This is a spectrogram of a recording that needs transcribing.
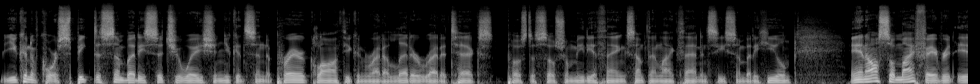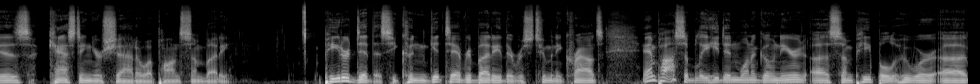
You can of course speak to somebody's situation. You could send a prayer cloth. You can write a letter write a text post a social media thing something like that and see somebody healed. And also my favorite is casting your shadow upon somebody Peter did this. He couldn't get to everybody. There was too many crowds, and possibly he didn't want to go near uh, some people who were uh,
